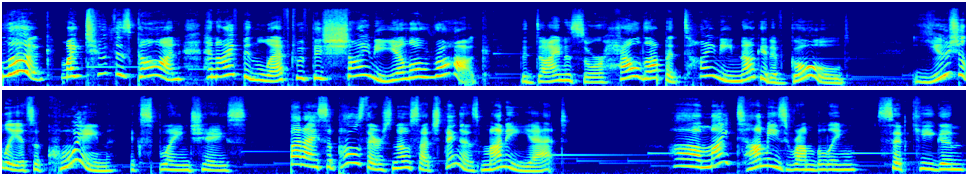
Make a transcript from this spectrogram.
Look, my tooth is gone, and I've been left with this shiny yellow rock. The dinosaur held up a tiny nugget of gold. Usually it's a coin, explained Chase, but I suppose there's no such thing as money yet. Ah, oh, my tummy's rumbling, said Keegan.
